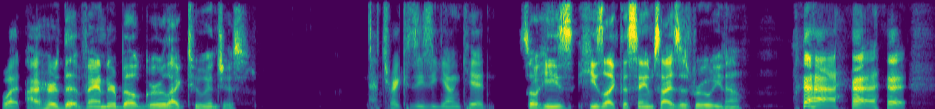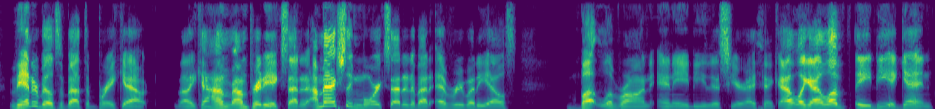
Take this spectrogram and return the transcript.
What? I heard that Vanderbilt grew like two inches. That's right, because he's a young kid. So he's he's like the same size as Rui now. Vanderbilt's about to break out. Like I'm I'm pretty excited. I'm actually more excited about everybody else but LeBron and AD this year, I think. I like I love AD again,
